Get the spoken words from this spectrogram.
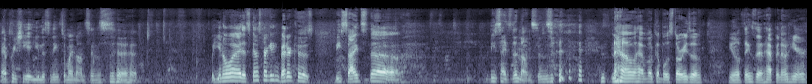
I appreciate you listening to my nonsense. but you know what? It's gonna start getting better because besides the besides the nonsense, now I have a couple of stories of you know things that happen out here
